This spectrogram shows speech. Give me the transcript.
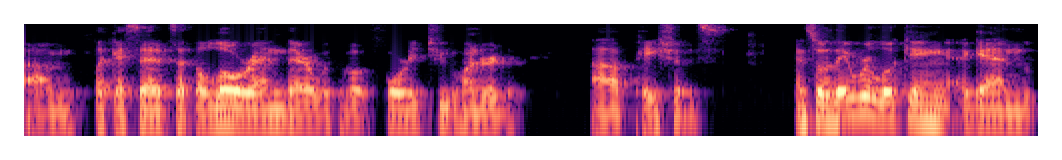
Um, like I said, it's at the lower end there with about 4,200 uh, patients. And so they were looking again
